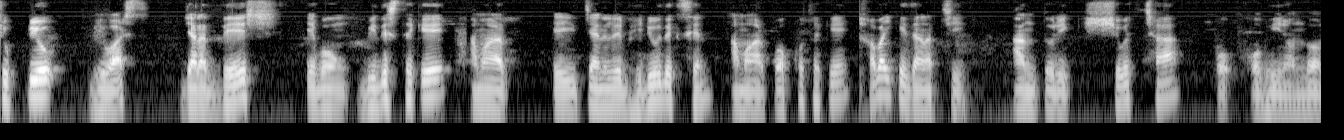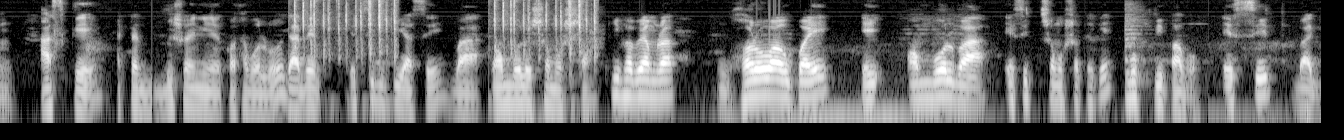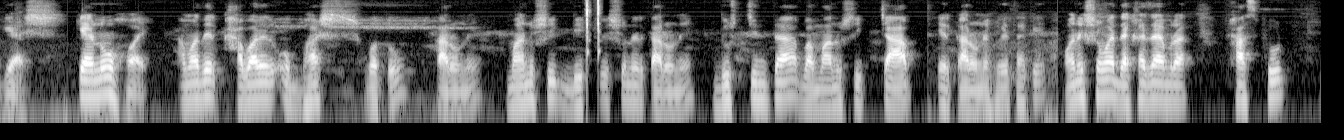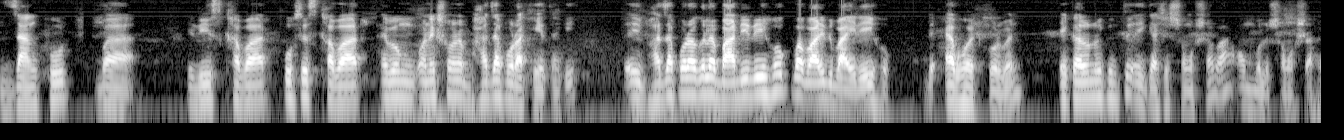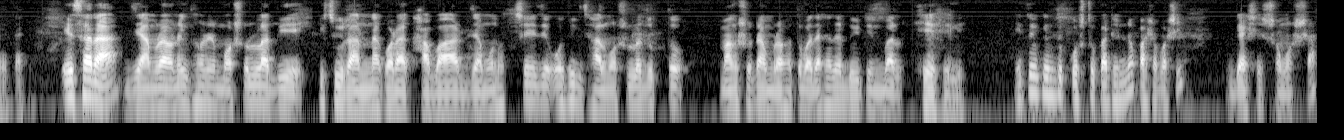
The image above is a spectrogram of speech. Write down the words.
সুপ্রিয় ভিউয়ার্স যারা দেশ এবং বিদেশ থেকে আমার এই চ্যানেলের ভিডিও দেখছেন, আমার পক্ষ থেকে সবাইকে জানাচ্ছি আন্তরিক শুভেচ্ছা ও অভিনন্দন। আজকে একটা বিষয় নিয়ে কথা বলব, যাদের অ্যাসিডিটি আছে বা অম্বলের সমস্যা। কীভাবে আমরা ঘরোয়া উপায়ে এই অম্বল বা অ্যাসিড সমস্যা থেকে মুক্তি পাবো? অ্যাসিড বা গ্যাস কেন হয়? আমাদের খাবারের অভ্যাসগত কারণে, মানসিক ডিপ্রেশনের কারণে, দুশ্চিন্তা বা মানসিক চাপ এর কারণে হয়ে থাকে। অনেক সময় দেখা যায় আমরা ফাস্ট ফুড জাঙ্ক ফুড বা রিচ খাবার প্রসেস খাবার এবং অনেক সময় ভাজা পোড়া খেয়ে থাকি। এই ভাজা পোড়াগুলো বাড়িরই হোক বা বাড়ির বাইরেই হোক অ্যাভয়েড করবেন। এ কারণে কিন্তু এই গ্যাসের সমস্যা বা অম্বলের সমস্যা হয়ে থাকে। এছাড়া যে আমরা অনেক ধরনের মশলা দিয়ে কিছু রান্না করা খাবার, যেমন হচ্ছে যে অধিক ঝাল মশলাযুক্ত মাংসটা আমরা হয়তো বা দেখা যায় দুই, তিনবার খেয়ে ফেলি। এতেও কিন্তু কোষ্ঠকাঠিন্য, পাশাপাশি গ্যাসের সমস্যা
